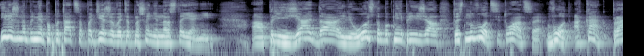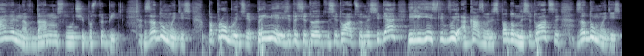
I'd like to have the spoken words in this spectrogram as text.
или же, например, попытаться поддерживать отношения на расстоянии а, приезжать, да, или он, чтобы к ней приезжал. То есть, ну вот ситуация, вот, а как правильно в данном случае поступить? Задумайтесь, попробуйте примерить эту ситуацию на себя, или если вы оказывались в подобной ситуации, задумайтесь,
